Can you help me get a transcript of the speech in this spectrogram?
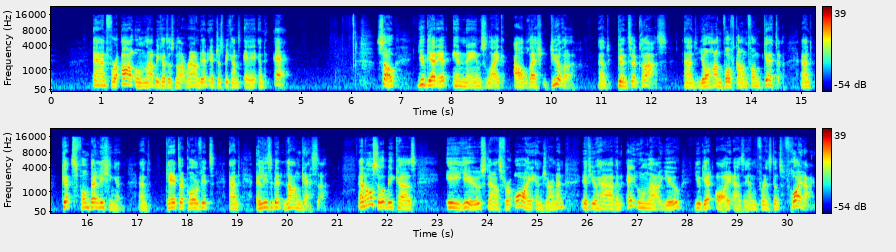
And for A umlaut, because it's not rounded, it just becomes A and E. So you get it in names like Albrecht Dürer and Günter Grass and Johann Wolfgang von Goethe and Götz von Berlichingen and Käthe Kollwitz and Elisabeth Langgässer. And also because EU stands for Oi in German, if you have an A umlaut U, you get Oi as in, for instance, Fräulein.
